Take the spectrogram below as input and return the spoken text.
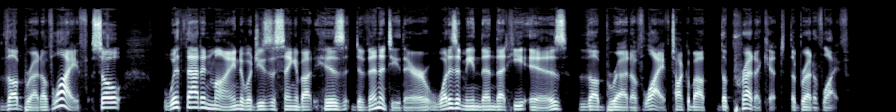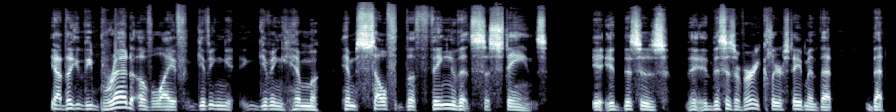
the bread of life. So, with that in mind, what Jesus is saying about his divinity there, what does it mean then that he is the bread of life? Talk about the predicate, the bread of life. Yeah, the, the bread of life, giving giving him himself the thing that sustains. It, it, this is it, this is a very clear statement that that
